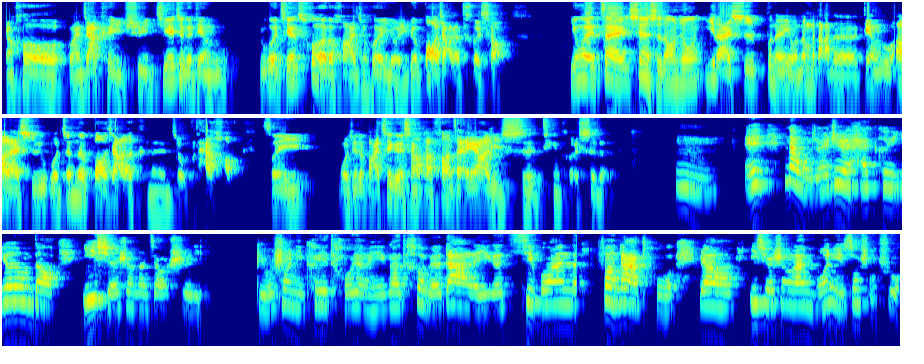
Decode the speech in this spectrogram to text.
然后玩家可以去接这个电路，如果接错了的话，就会有一个爆炸的特效。因为在现实当中，一来是不能有那么大的电路，二来是如果真的爆炸了，可能就不太好。所以我觉得把这个想法放在 AR 里是挺合适的。嗯，哎，那我觉得这个还可以应用到医学生的教室里。比如说，你可以投影一个特别大的一个器官的放大图，让医学生来模拟做手术。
